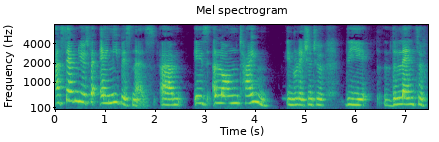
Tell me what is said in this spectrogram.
and seven years for any business um, is a long time in relation to the the length of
